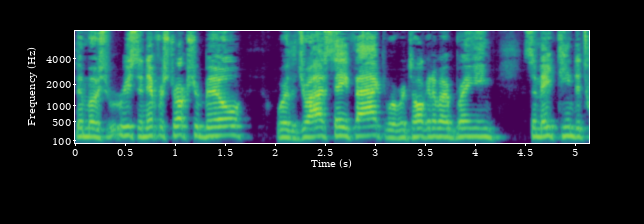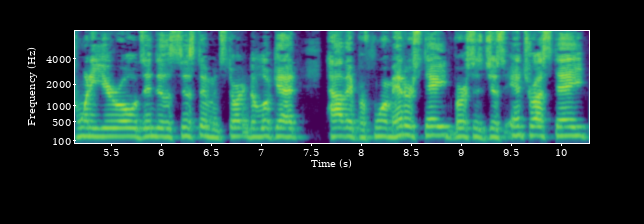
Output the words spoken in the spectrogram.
the most recent infrastructure bill, where the Drive Safe Act, where we're talking about bringing some 18 to 20 year olds into the system and starting to look at how they perform interstate versus just intrastate.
